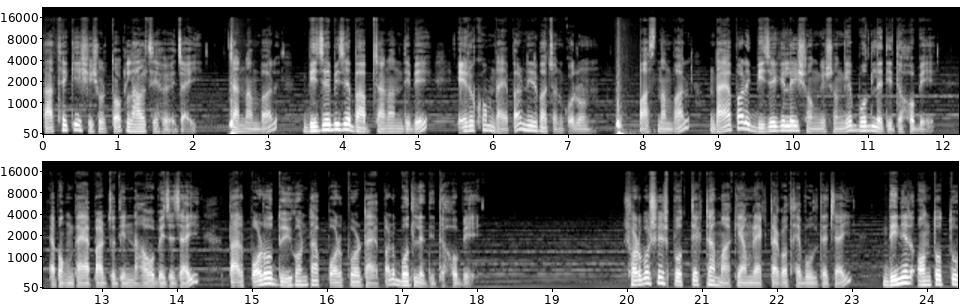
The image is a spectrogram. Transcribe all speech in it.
তা থেকে শিশুর ত্বক লালচে হয়ে যায়। চার নাম্বার বিজে বিজে ভাব জানান দিবে, এরকম ডায়াপার নির্বাচন করুন। পাঁচ নাম্বার, ডায়াপার ভিজে গেলেই সঙ্গে সঙ্গে বদলে দিতে হবে এবং ডায়াপার যদি নাও বেজে যায়, তারপরও দুই ঘণ্টা পর পর ডায়াপার বদলে দিতে হবে। সর্বশেষ প্রত্যেকটা মাকে আমরা একটা কথাই বলতে চাই, দিনের অন্তত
